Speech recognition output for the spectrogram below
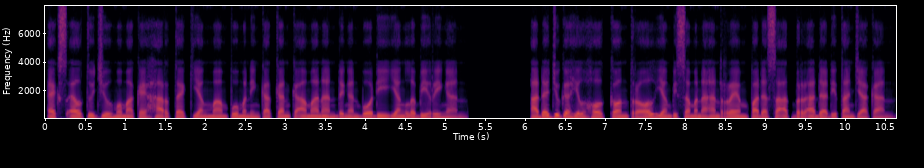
XL7 memakai hardtech yang mampu meningkatkan keamanan dengan bodi yang lebih ringan. Ada juga hill hold control yang bisa menahan rem pada saat berada di tanjakan.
